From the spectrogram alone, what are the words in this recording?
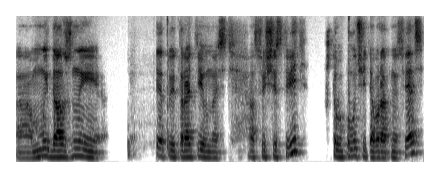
э, мы должны эту итеративность осуществить, чтобы получить обратную связь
